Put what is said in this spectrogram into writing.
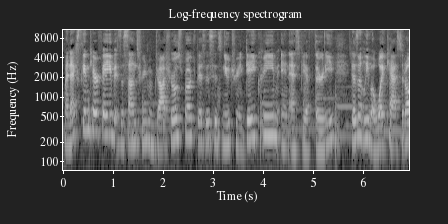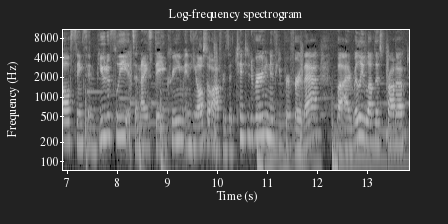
My next skincare fave is a sunscreen from Josh Rosebrook. This is his Nutrient Day Cream in SPF 30. It doesn't leave a white cast at all, sinks in beautifully. It's a nice day cream and he also offers a tinted version if you prefer that. But I really love this product.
